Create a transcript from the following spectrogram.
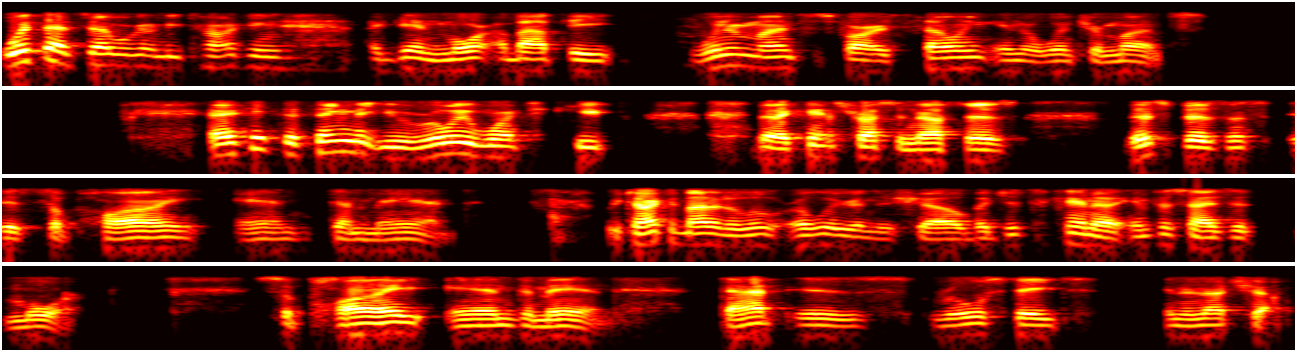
With that said, we're going to be talking again more about the winter months as far as selling in the winter months. And I think the thing that you really want to keep that I can't stress enough is this business is supply and demand. We talked about it a little earlier in the show, but just to kind of emphasize it more supply and demand. That is real estate in a nutshell.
